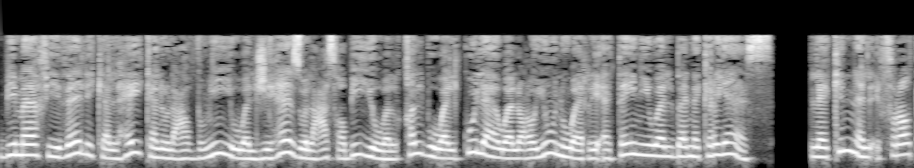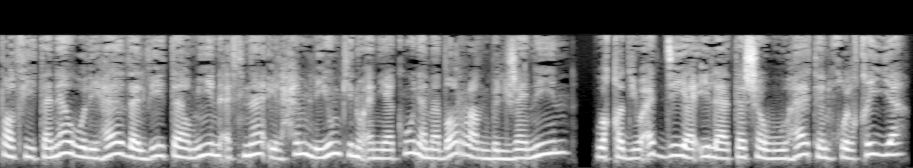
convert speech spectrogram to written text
بما في ذلك الهيكل العظمي والجهاز العصبي والقلب والكلى والعيون والرئتين والبنكرياس. لكن الإفراط في تناول هذا الفيتامين أثناء الحمل يمكن أن يكون مضرا بالجنين وقد يؤدي إلى تشوهات خلقية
